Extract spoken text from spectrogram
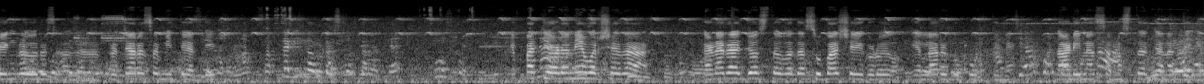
ಬೆಂಗಳೂರು ಪ್ರಚಾರ ಸಮಿತಿ ಅಧ್ಯಕ್ಷರು. ಎಪ್ಪತ್ತೇಳನೇ ವರ್ಷದ ಗಣರಾಜ್ಯೋತ್ಸವದ ಶುಭಾಶಯಗಳು ಎಲ್ಲರಿಗೂ ಕೋರ್ತೀನಿ. ನಾಡಿನ ಸಮಸ್ತ ಜನತೆಗೆ.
